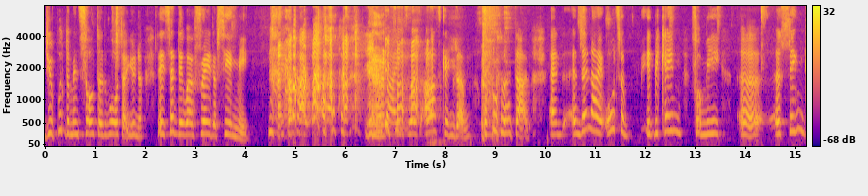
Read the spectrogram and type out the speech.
Do you put them in salted water? You know, they said they were afraid of seeing me because I, because I was asking them all the time. And, and then I also, it became for me uh, a thing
